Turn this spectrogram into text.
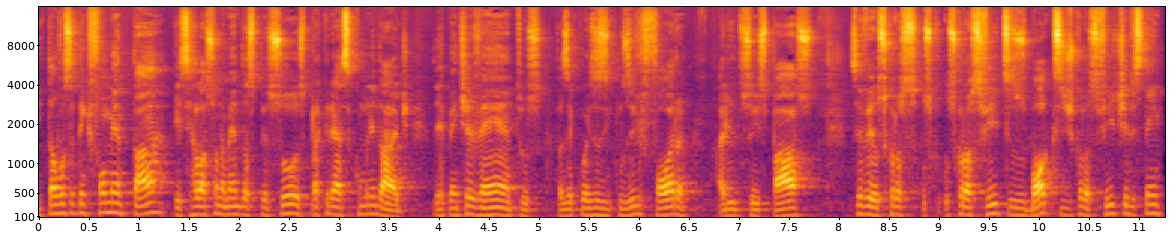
Então você tem que fomentar esse relacionamento das pessoas para criar essa comunidade. De repente, eventos, fazer coisas inclusive fora ali do seu espaço. Você vê os, cross, os, os crossfits, os boxes de crossfit, eles têm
